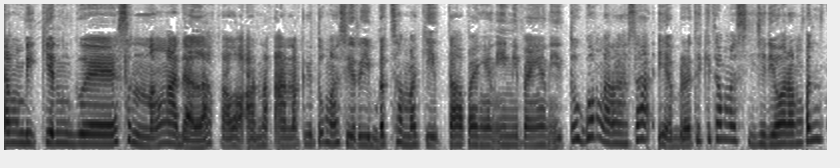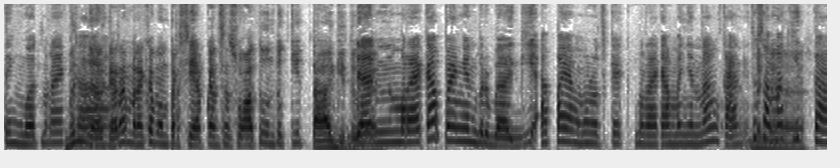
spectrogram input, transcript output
yang bikin gue seneng adalah kalau anak-anak itu masih ribet sama kita pengen ini pengen itu gue ngerasa ya berarti kita masih jadi orang penting buat mereka. Benar karena mereka mempersiapkan sesuatu untuk kita gitu dan kan. mereka pengen berbagi apa yang menurut mereka menyenangkan itu sama Benar. kita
